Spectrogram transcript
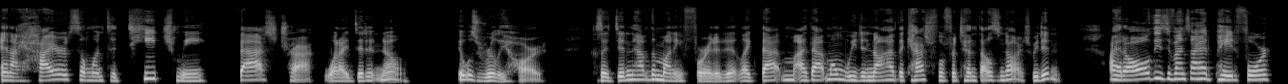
And I hired someone to teach me fast track what I didn't know. It was really hard because I didn't have the money for it. It like that at that moment we did not have the cash flow for ten thousand dollars. We didn't. I had all these events I had paid for.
